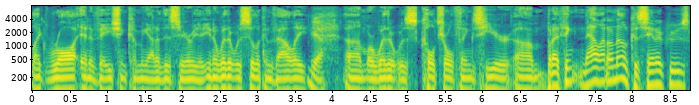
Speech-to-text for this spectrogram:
like raw innovation coming out of this area, you know, whether it was Silicon Valley Yeah. um, or whether it was cultural things here. Um, but I think now, I don't know, because Santa Cruz,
